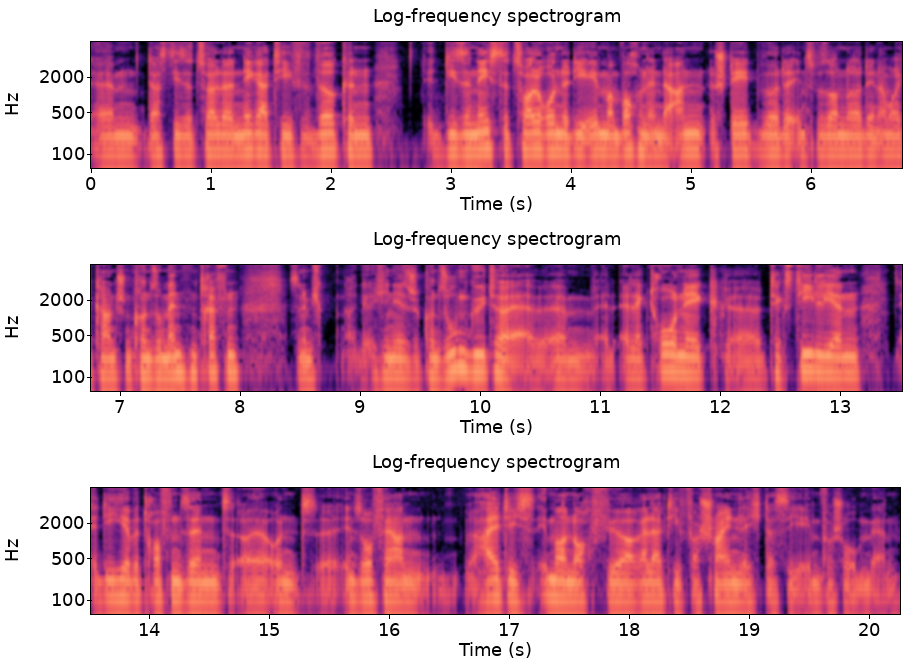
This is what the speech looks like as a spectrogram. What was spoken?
ähm, dass diese Zölle negativ wirken diese nächste Zollrunde, die eben am Wochenende ansteht, würde insbesondere den amerikanischen Konsumenten treffen. Das sind nämlich chinesische Konsumgüter, äh, ähm, Elektronik, äh, Textilien, die hier betroffen sind. Äh, und insofern halte ich es immer noch für relativ wahrscheinlich, dass sie eben verschoben werden.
